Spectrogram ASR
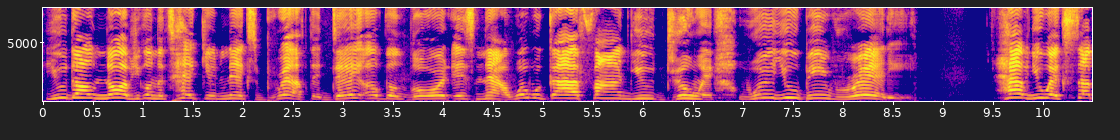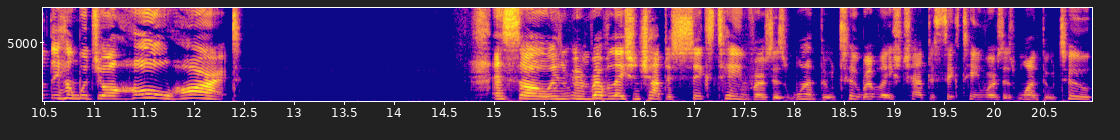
You don't know if you're going to take your next breath. The day of the Lord is now. What will God find you doing? Will you be ready? Have you accepted Him with your whole heart? And so in, in, Revelation chapter 16, verses 1 through 2, Revelation chapter 16, verses 1 through 2,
